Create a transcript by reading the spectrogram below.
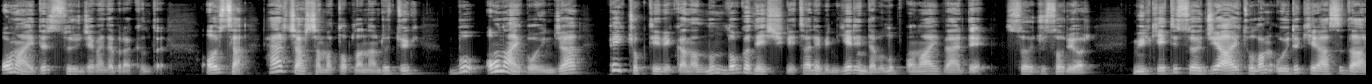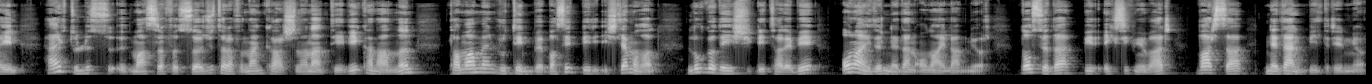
10 aydır sürüncemede bırakıldı. Oysa her çarşamba toplanan Rütük bu 10 ay boyunca pek çok TV kanalının logo değişikliği talebini yerinde bulup onay verdi. Sözcü soruyor. Mülkiyeti sözcüye ait olan uydu kirası dahil her türlü masrafı sözcü tarafından karşılanan TV kanalının tamamen rutin ve basit bir işlem olan logo değişikliği talebi 10 aydır neden onaylanmıyor? Dosyada bir eksik mi var? Varsa neden bildirilmiyor?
